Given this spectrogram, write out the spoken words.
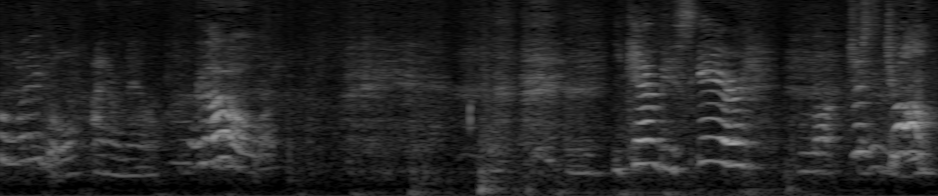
illegal? I don't know. Go. You can't be scared. Not Just jump.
